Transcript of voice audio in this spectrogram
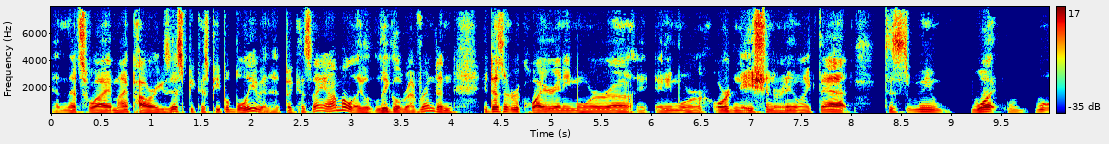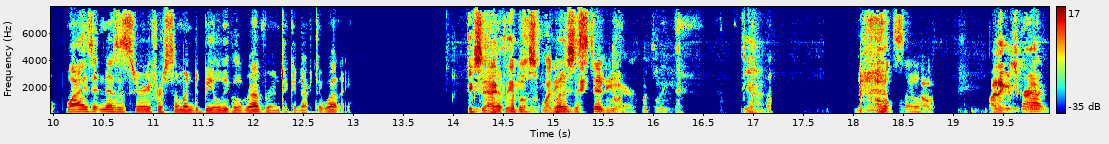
and that's why my power exists because people believe in it. Because hey, I'm a legal reverend, and it doesn't require any more uh, any more ordination or anything like that. Just I mean, what? wh- Why is it necessary for someone to be a legal reverend to conduct a wedding? Exactly. What- what does- weddings does the state anyway care? quickly. Yeah. Oh, So- oh, I think it's great. I,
